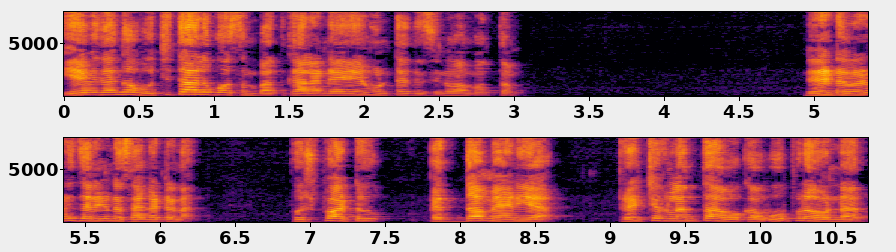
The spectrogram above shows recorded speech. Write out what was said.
ఏ విధంగా ఉచితాల కోసం బతకాలనే ఉంటుంది సినిమా మొత్తం. నిన్నటి వరకు జరిగిన సంఘటన. పుష్ప టూ పెద్ద మేనియా. ప్రేక్షకులంతా ఒక ఊపులో ఉన్నారు.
